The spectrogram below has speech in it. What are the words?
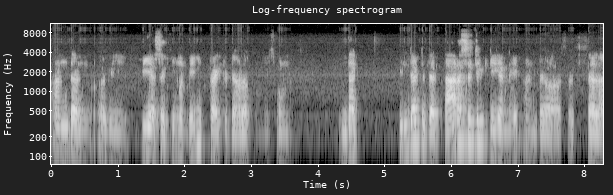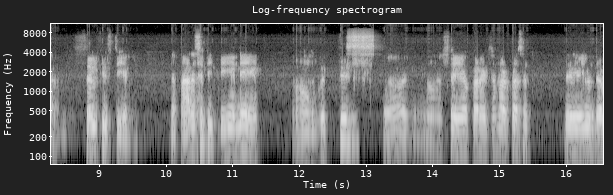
and then we we as a human being try to develop on its own. In that in that the parasitic DNA and uh, cell, selfish DNA the parasitic DNA uh, with this uh, say for example at present the, even the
